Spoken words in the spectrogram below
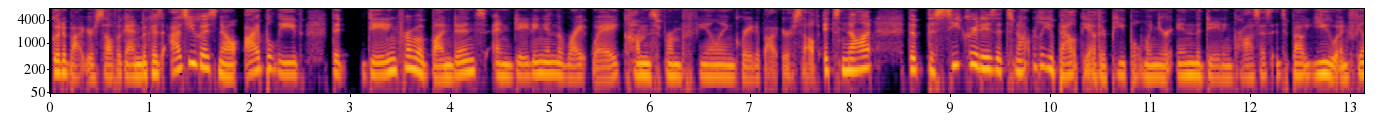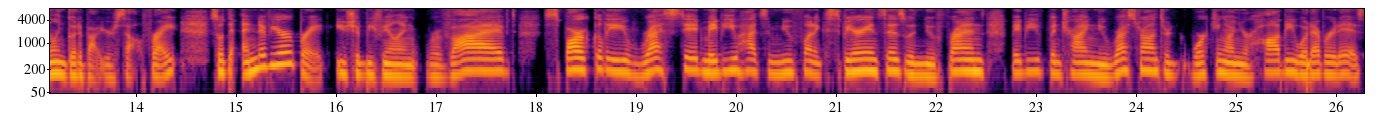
good about yourself again. Because as you guys know, I believe that dating from abundance and dating in the right way comes from feeling great about yourself. It's not the, the secret is it's not really about the other people when you're in the dating process. It's about you and feeling good about yourself, right? So at the end of your break, you should be feeling revived, sparkly, rested. Maybe you had some new fun experiences with new friends. Maybe you've been trying new restaurants or working on your hobby, whatever it is.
